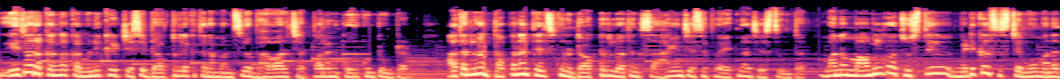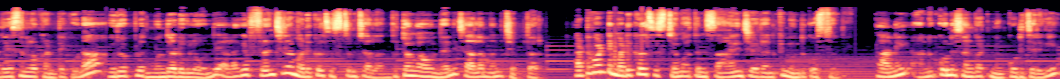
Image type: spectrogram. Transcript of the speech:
ఏదో రకంగా కమ్యూనికేట్ చేసి డాక్టర్లకి తన మనసులో భావాలు చెప్పాలని కోరుకుంటూ ఉంటాడు. అతనిలో తప్పనని తెలుసుకున్న డాక్టర్లు అతనికి సహాయం చేసే ప్రయత్నాలు చేస్తూ ఉంటారు. మనం మామూలుగా చూస్తే మెడికల్ సిస్టమ్ మన దేశంలో కంటే కూడా యూరోప్లో ముందడుగులో ఉంది. అలాగే ఫ్రెంచ్లో మెడికల్ సిస్టమ్ చాలా అద్భుతంగా ఉందని చాలా మంది చెప్తారు. అటువంటి మెడికల్ సిస్టమ్ అతను సహాయం చేయడానికి ముందుకొస్తుంది. కానీ అనుకోని సంఘటన ఇంకోటి జరిగి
